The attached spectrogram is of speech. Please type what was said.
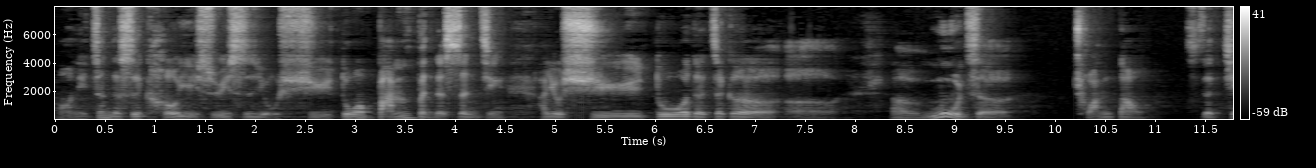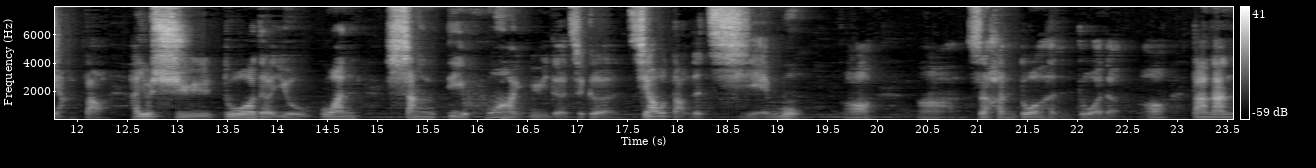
哦，你真的是可以随时有许多版本的圣经，还有许多的这个呃呃牧者传道的讲道，还有许多的有关上帝话语的这个教导的节目，啊。啊，是很多很多的哦，当然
